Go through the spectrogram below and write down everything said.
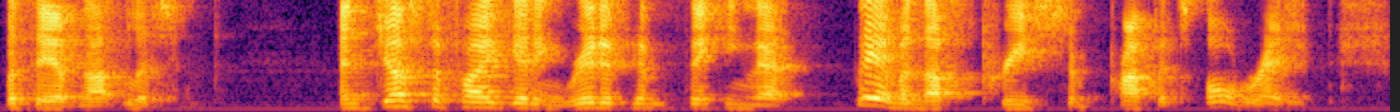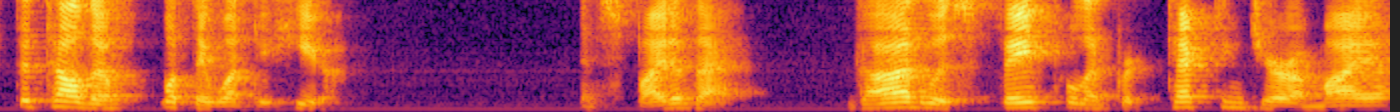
But they have not listened, and justify getting rid of him, thinking that they have enough priests and prophets already to tell them what they want to hear. In spite of that, God was faithful in protecting Jeremiah,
